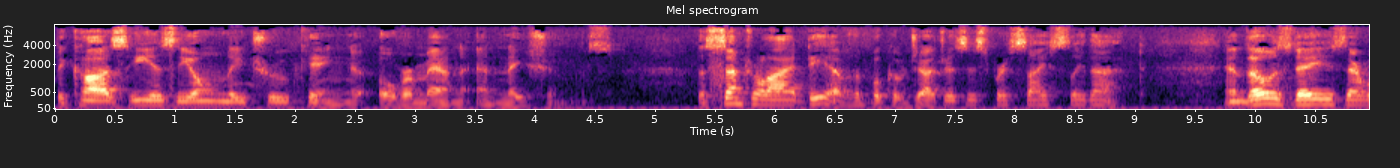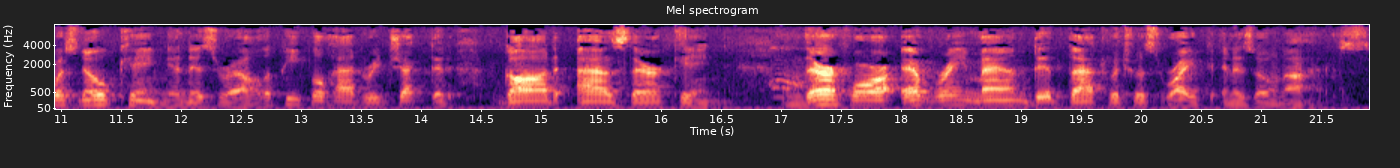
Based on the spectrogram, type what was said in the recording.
because he is the only true king over men and nations. The central idea of the book of Judges is precisely that. In those days there was no king in Israel. The people had rejected God as their king. And therefore every man did that which was right in his own eyes.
